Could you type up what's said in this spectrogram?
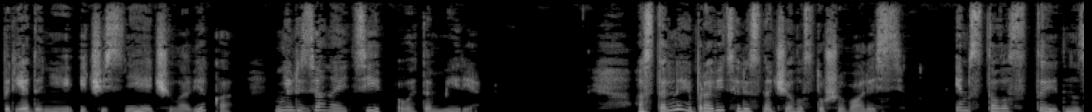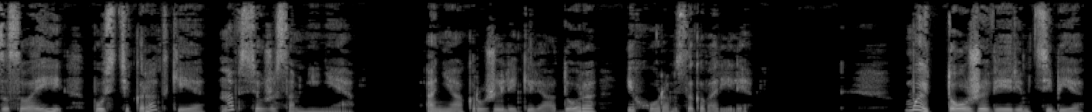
Преданнее и честнее человека нельзя найти в этом мире. Остальные правители сначала стушевались. Им стало стыдно за свои, пусть и краткие, но все же сомнения. Они окружили Гелиодора и хором заговорили. — Мы тоже верим тебе.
